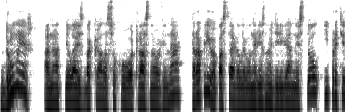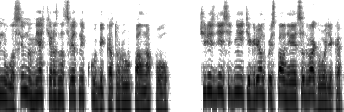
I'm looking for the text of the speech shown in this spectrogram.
«Думаешь?» Она отпила из бокала сухого красного вина, торопливо поставила его на резной деревянный стол и протянула сыну мягкий разноцветный кубик, который упал на пол. Через десять дней тигренку исполняется два годика.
